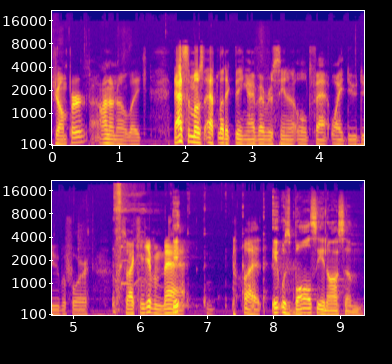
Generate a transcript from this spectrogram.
jumper. I don't know, like that's the most athletic thing I've ever seen an old fat white dude do before. So I can give him that. but It was ballsy and awesome,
